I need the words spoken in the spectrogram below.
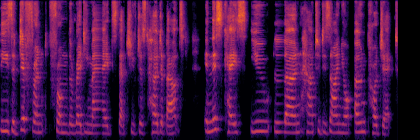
these are different from the ready-mades that you've just heard about in this case, you learn how to design your own project.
